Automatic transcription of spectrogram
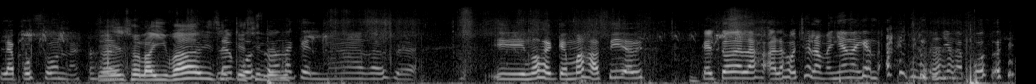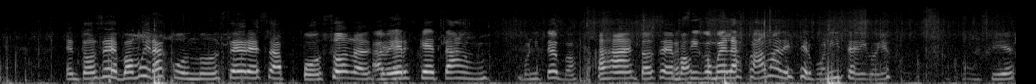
La pozona. Que él solo ahí va, dice La que sí le pozona que él nada, o sea, Y no sé qué más hacía, ¿ves? que él todas las, a las 8 de la mañana ya anda ya en la poza. Entonces vamos a ir a conocer esa pozona. A ver qué tan bonito es. Ajá, entonces vamos. Así como es la fama de ser bonita, digo yo. Así es.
